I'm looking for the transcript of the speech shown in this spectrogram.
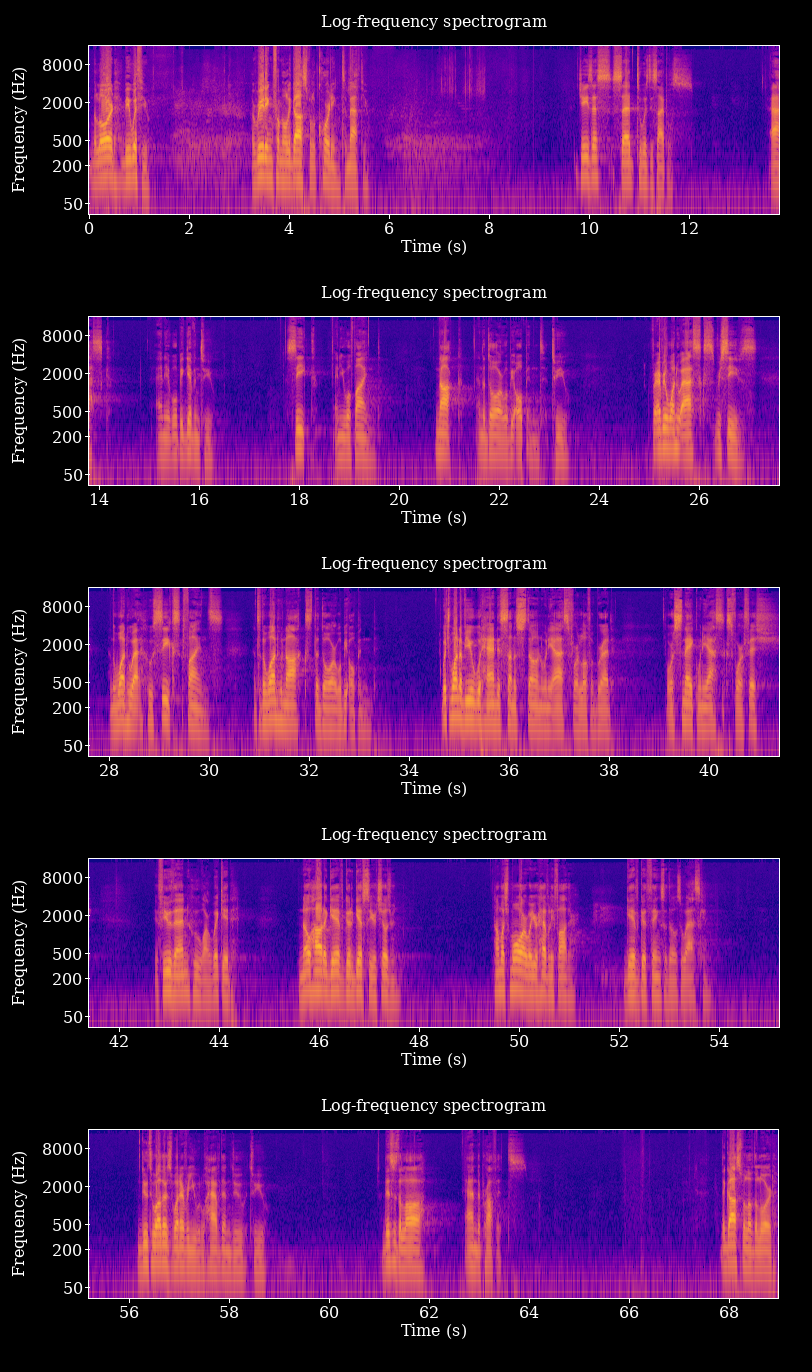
The Lord be with you. A reading from the Holy Gospel according to Matthew. Jesus said to his disciples, Ask, and it will be given to you. Seek, and you will find. Knock, and the door will be opened to you. For everyone who asks receives, and the one who, who seeks finds, and to the one who knocks the door will be opened. Which one of you would hand his son a stone when he asks for a loaf of bread, or a snake when he asks for a fish? If you then, who are wicked, know how to give good gifts to your children, how much more will your heavenly Father give good things to those who ask him? Do to others whatever you would have them do to you. This is the law and the prophets. The Gospel of the Lord.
